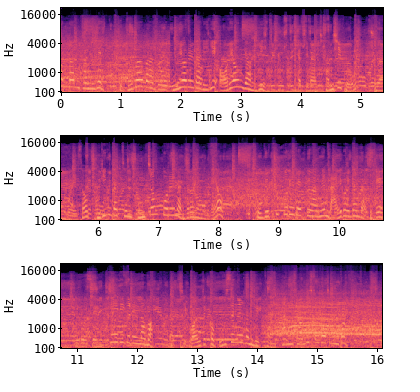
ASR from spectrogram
천만 관객 그 누가 봐도 우열을 가리기 어려운 경기. 하지만 잠시 후 중앙고에서 그림 같은 동점골을 만들어냈는데요. 고교 축구를 대표하는 라이벌단과 함께 이곳은 K리그를 넘어 마치 월드컵 우승을 한 듯한 함성이 쏟아집니다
